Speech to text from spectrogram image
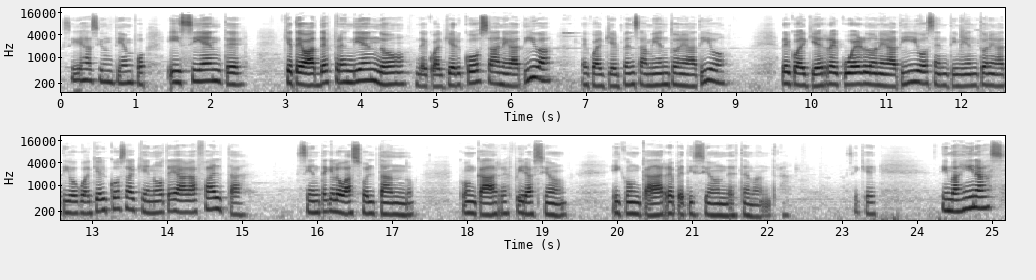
Sigues así un tiempo y siente que te vas desprendiendo de cualquier cosa negativa, de cualquier pensamiento negativo de cualquier recuerdo negativo, sentimiento negativo, cualquier cosa que no te haga falta, siente que lo vas soltando con cada respiración y con cada repetición de este mantra. Así que imaginas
